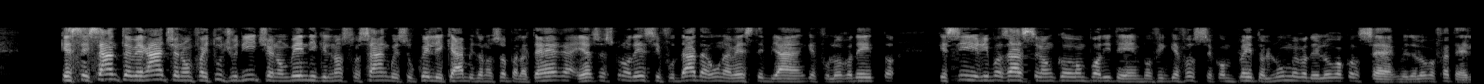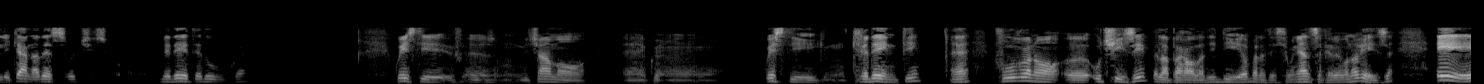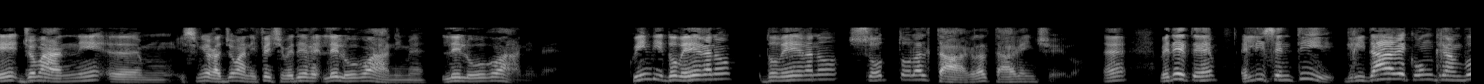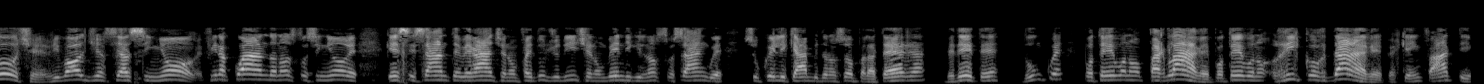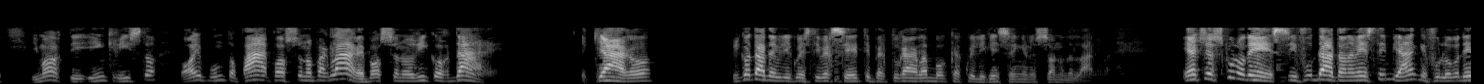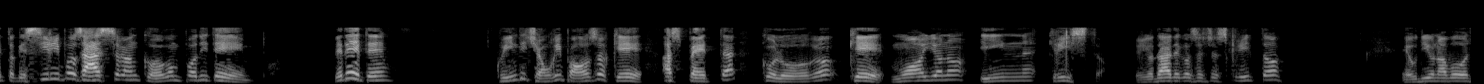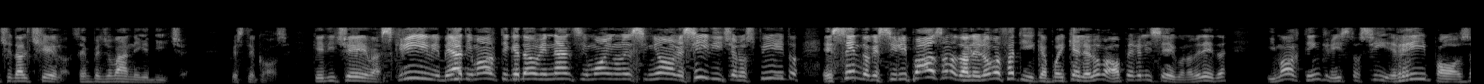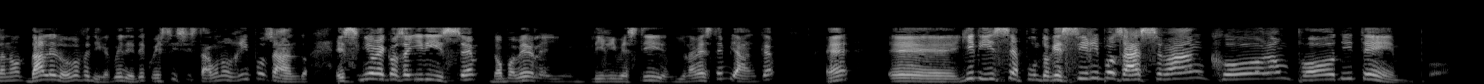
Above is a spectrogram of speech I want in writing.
che sei santo e verace non fai tu giudice e non vendichi il nostro sangue su quelli che abitano sopra la terra, e a ciascuno d'essi fu data una veste bianca, e fu loro detto che si riposassero ancora un po' di tempo finché fosse completo il numero dei loro conservi, dei loro fratelli che hanno ad essere uccisi come loro. Vedete dunque? Questi, eh, diciamo, eh, eh questi credenti eh, furono eh, uccisi per la parola di Dio, per la testimonianza che avevano rese, e Giovanni, ehm, il Signore a Giovanni fece vedere le loro anime, le loro anime. Quindi dove erano? Dove erano? Sotto l'altare, l'altare in cielo. Eh? Vedete? E li sentì gridare con gran voce, rivolgersi al Signore, fino a quando nostro Signore, che sei santo e verace, non fai tu giudice, non vendichi il nostro sangue su quelli che abitano sopra la terra? Vedete? Dunque potevano parlare, potevano ricordare, perché infatti i morti in Cristo poi appunto pa- possono parlare, possono ricordare. È chiaro? Ricordatevi questi versetti per turare la bocca a quelli che insegnano il sonno dell'anima. E a ciascuno di essi fu data una veste bianca e fu loro detto che si riposassero ancora un po' di tempo. Vedete? Quindi c'è un riposo che aspetta coloro che muoiono in Cristo. Ricordate cosa c'è scritto? E udì una voce dal cielo, sempre Giovanni che dice, queste cose, che diceva, scrivi, beati morti che da ora innanzi muoiono nel Signore, sì, dice lo Spirito, essendo che si riposano dalle loro fatiche, poiché le loro opere li seguono, vedete? I morti in Cristo si riposano dalle loro fatiche, vedete, questi si stavano riposando. E il Signore cosa gli disse? Dopo averli rivestiti di una veste bianca, eh, eh, gli disse appunto che si riposassero ancora un po' di tempo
